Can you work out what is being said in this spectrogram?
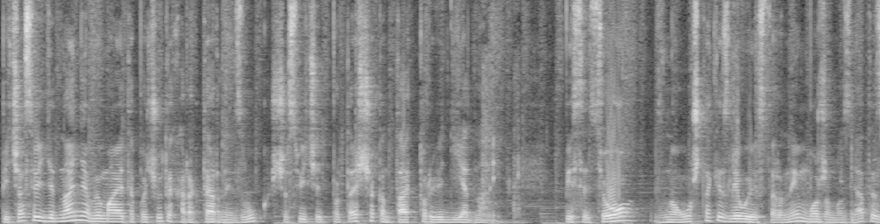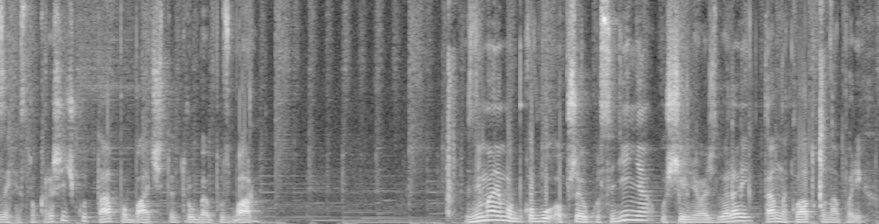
Під час від'єднання ви маєте почути характерний звук, що свідчить про те, що контактор від'єднаний. Після цього, знову ж таки, з лівої сторони можемо зняти захисну кришечку та побачити труби бузбару. Знімаємо бокову обшивку сидіння, ущільнювач дверей та накладку на поріг.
